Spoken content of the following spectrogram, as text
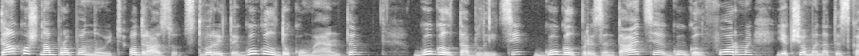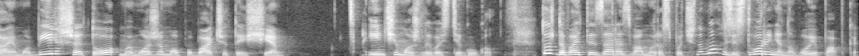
Також нам пропонують одразу створити Google документи. Google таблиці, Google презентація, Google форми. Якщо ми натискаємо більше, то ми можемо побачити ще інші можливості Google. Тож, давайте зараз з вами розпочнемо зі створення нової папки.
